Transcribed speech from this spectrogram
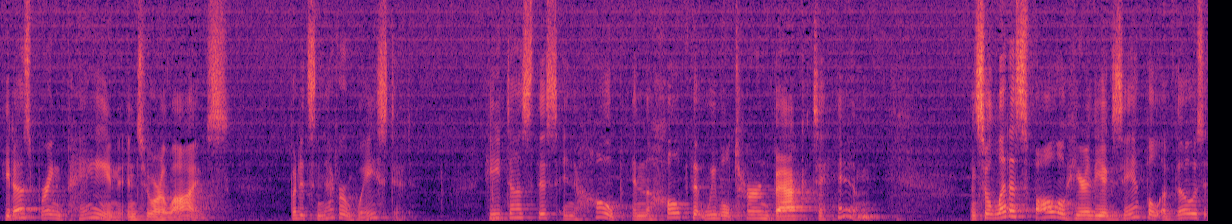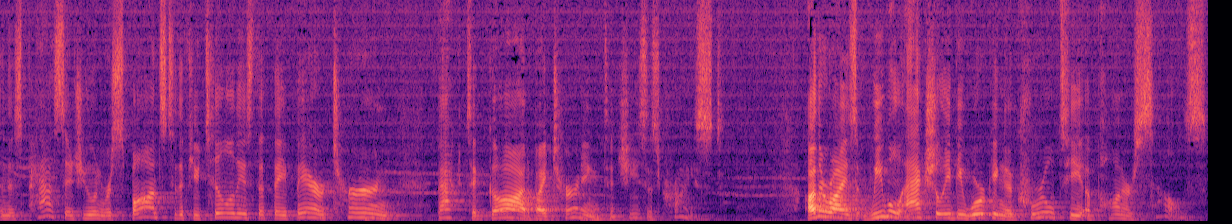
He does bring pain into our lives, but it's never wasted. He does this in hope, in the hope that we will turn back to Him. And so let us follow here the example of those in this passage who, in response to the futilities that they bear, turn back to God by turning to Jesus Christ. Otherwise, we will actually be working a cruelty upon ourselves.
